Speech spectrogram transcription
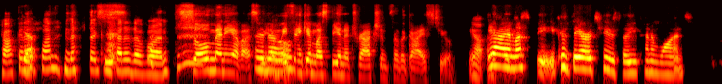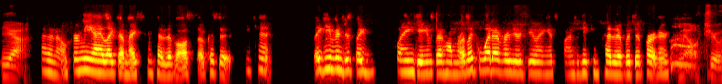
chalk it Yeah. up on another competitive one So many of us. We- and we think it must be an attraction for the guys too. yeah Yeah, it must be because they are too. So you kind of want Yeah. I don't know. For me, I like that Mike's competitive also because it you can't like even just like playing games at home or like whatever you're doing, it's fun to be competitive with your partner. No, true.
